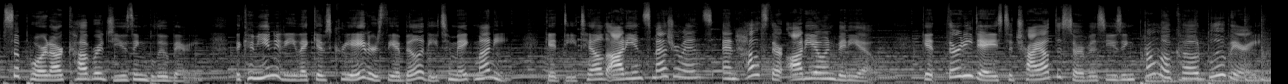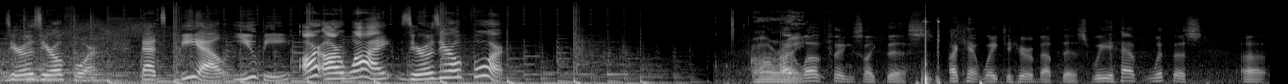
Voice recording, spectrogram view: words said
Help support our coverage using Blubrry, the community that gives creators the ability to make money, get detailed audience measurements, and host their audio and video. Get 30 days to try out the service using promo code Blubrry004. That's B L U B R R Y 004. All right. I love things like this. I can't wait to hear about this. We have with us, uh,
